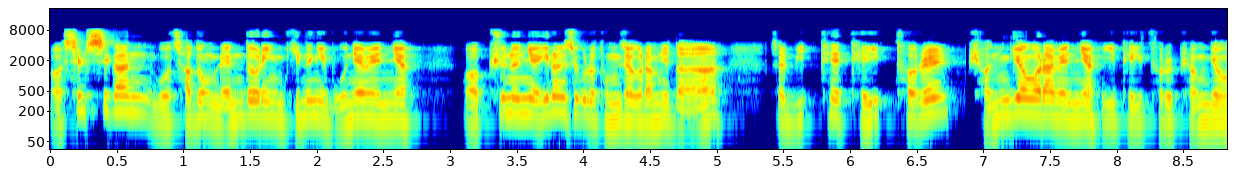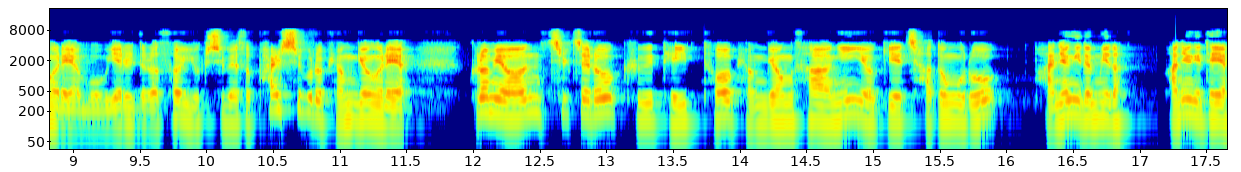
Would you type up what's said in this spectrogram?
어, 실시간 뭐 자동 렌더링 기능이 뭐냐면요. 어, 뷰는요, 이런 식으로 동작을 합니다. 자, 밑에 데이터를 변경을 하면요. 이 데이터를 변경을 해요. 뭐, 예를 들어서 60에서 80으로 변경을 해요. 그러면 실제로 그 데이터 변경 사항이 여기에 자동으로 반영이 됩니다. 반영이 돼요.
